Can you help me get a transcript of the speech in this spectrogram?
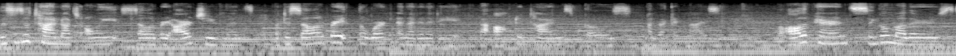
This is a time not to only celebrate our achievements, but to celebrate the work and identity that oftentimes goes unrecognized for all the parents, single mothers,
